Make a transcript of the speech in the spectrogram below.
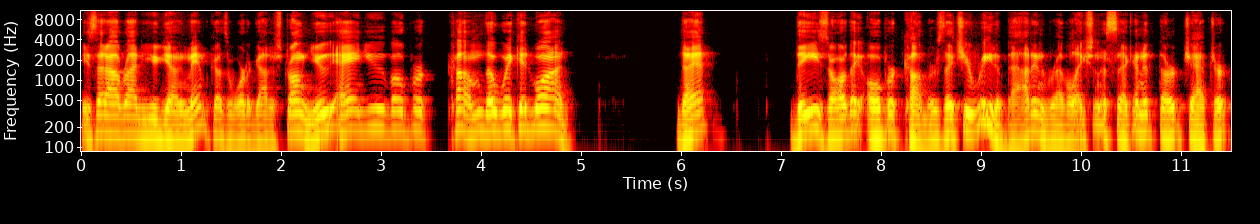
He said, I'll write to you, young men, because the word of God is strong in you, and you've overcome the wicked one. That these are the overcomers that you read about in Revelation, the second and third chapter.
